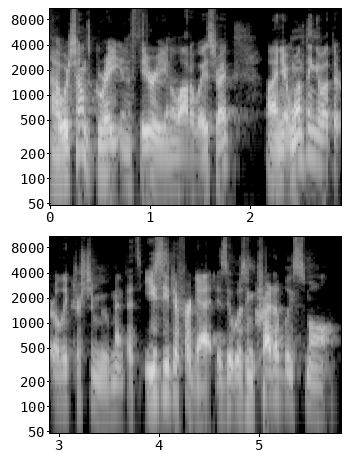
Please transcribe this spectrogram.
uh, which sounds great in theory in a lot of ways, right? Uh, and yet, one thing about the early Christian movement that's easy to forget is it was incredibly small.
